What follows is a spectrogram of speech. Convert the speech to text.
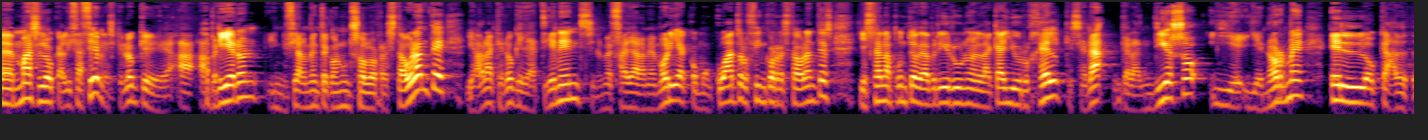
eh, más localizaciones. Creo que abrieron inicialmente con un solo restaurante y ahora creo que ya tienen, si no me falla la memoria, como cuatro o cinco restaurantes y están a punto de abrir uno en la calle Urgel, que será grandioso y enorme el local.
